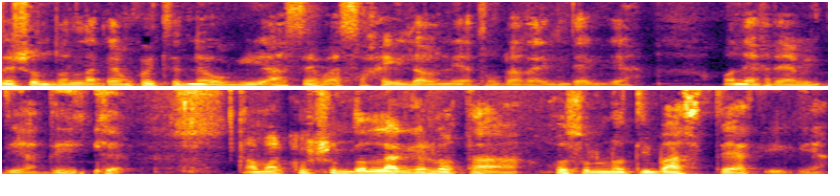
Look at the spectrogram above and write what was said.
যে সুন্দর লাগে, আমি কইতে নেওগি আছে বাসা খাইলাও নিয়ে তোমরা রাইন গিয়া। অনেক রে দিয়া দিই আমার খুব সুন্দর লাগে লতা, খসুর লতি বাঁচতে আর কি গিয়া।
